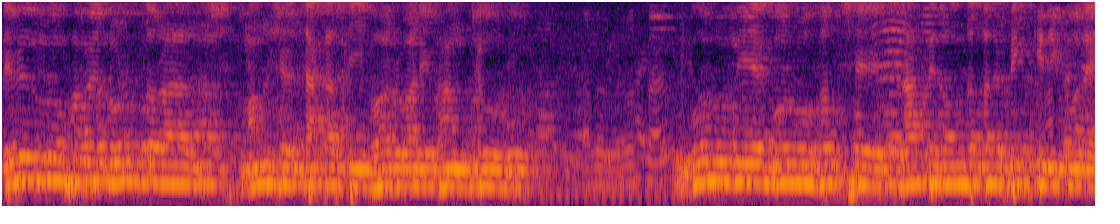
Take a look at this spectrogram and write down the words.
বিভিন্নভাবে লুটতরাজ, মানুষের ডাকাতি ঘর বাড়ি ভাঙচুর, গরু নিয়ে গরু হচ্ছে রাতের অন্ধকারে বিক্রি করে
